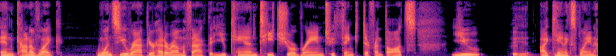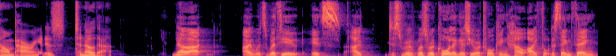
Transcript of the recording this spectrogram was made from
and kind of like once you wrap your head around the fact that you can teach your brain to think different thoughts, you I can't explain how empowering it is to know that. No, I I was with you. It's I just re- was recalling as you were talking how I thought the same thing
